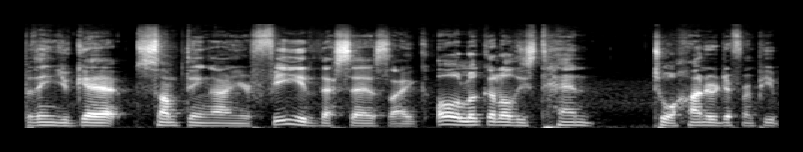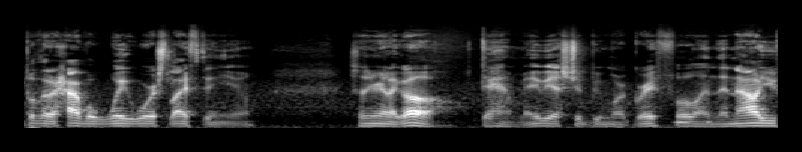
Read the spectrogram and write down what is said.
but then you get something on your feed that says like oh look at all these 10 to 100 different people that have a way worse life than you so you're like oh damn maybe i should be more grateful and then now you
